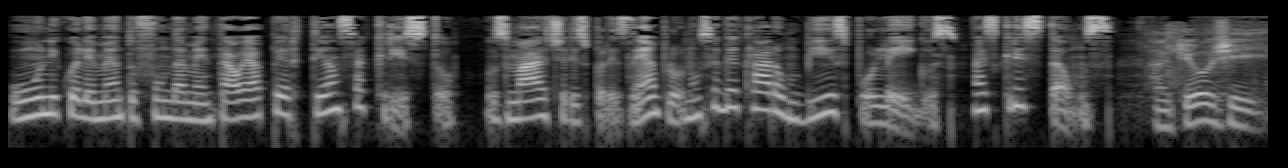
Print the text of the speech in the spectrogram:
o único elemento fundamental é a pertença a Cristo. Os mártires, por exemplo, não se declaram bispo ou leigos, mas cristãos. Anche hoje,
